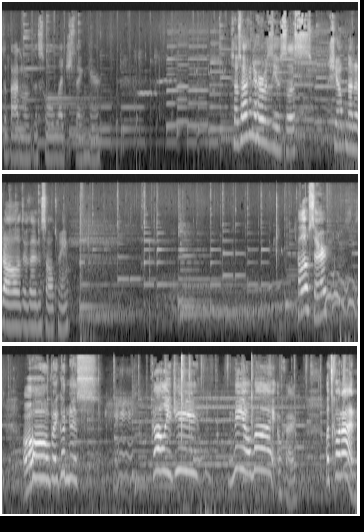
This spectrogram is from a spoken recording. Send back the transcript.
the bottom of this whole ledge thing here. So talking to her was useless. She helped none at all other than insult me. Hello, sir. Oh my goodness. Golly gee. Me oh my. Okay. What's going on?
